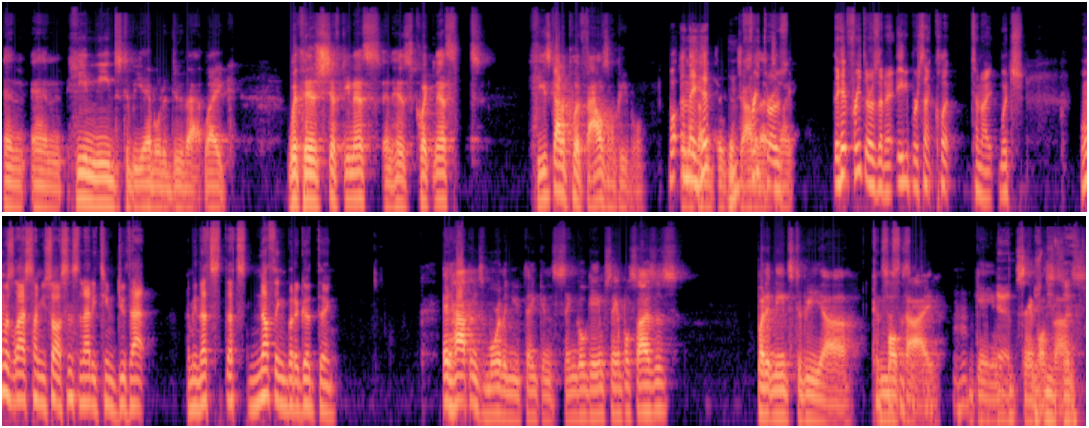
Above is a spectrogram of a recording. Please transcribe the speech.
And and he needs to be able to do that. Like with his shiftiness and his quickness, he's got to put fouls on people. Well, and they thought he hit did a good job free throws. tonight. They hit free throws at an 80% clip tonight, which when was the last time you saw a Cincinnati team do that? I mean, that's that's nothing but a good thing. It happens more than you think in single game sample sizes, but it needs to be a multi Mhm. game Yeah, it just sample needs to- size.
